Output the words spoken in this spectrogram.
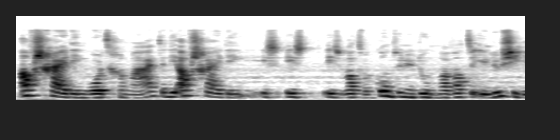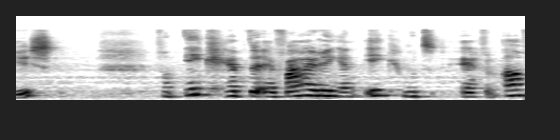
afscheiding wordt gemaakt, en die afscheiding is, is, is wat we continu doen, maar wat de illusie is, van ik heb de ervaring en ik moet er van af,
